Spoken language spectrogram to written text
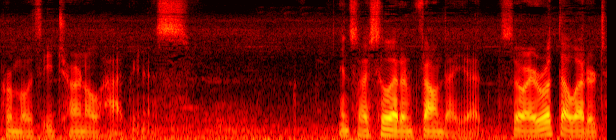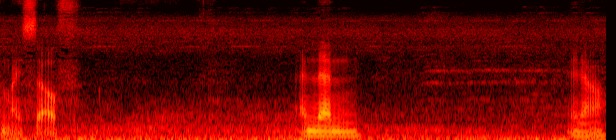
promotes eternal happiness? And so I still hadn't found that yet. So I wrote that letter to myself. And then, you know,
